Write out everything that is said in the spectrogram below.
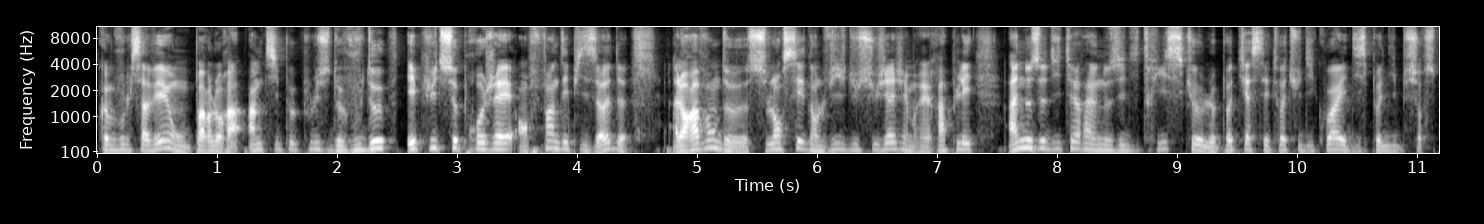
Comme vous le savez, on parlera un petit peu plus de vous deux et puis de ce projet en fin d'épisode. Alors avant de se lancer dans le vif du sujet, j'aimerais rappeler à nos auditeurs et à nos éditrices que le podcast Et toi tu dis quoi est disponible sur Spotify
